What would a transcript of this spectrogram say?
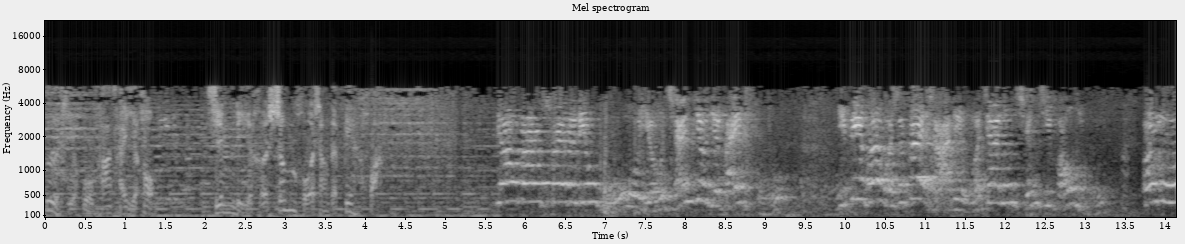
个体户发财以后心理和生活上的变化。腰包揣着溜鼓，有钱就去摆谱。你别管我是干啥的，我家能请起保姆。保姆，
